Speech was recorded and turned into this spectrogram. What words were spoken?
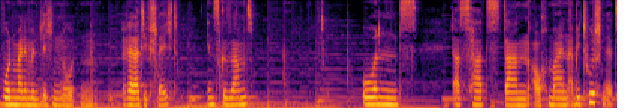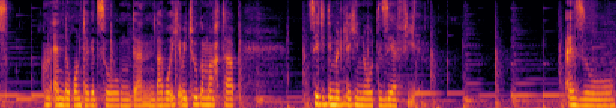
wurden meine mündlichen Noten relativ schlecht insgesamt. Und das hat dann auch meinen Abiturschnitt am Ende runtergezogen, denn da, wo ich Abitur gemacht habe, zählt die mündliche Note sehr viel. Also,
